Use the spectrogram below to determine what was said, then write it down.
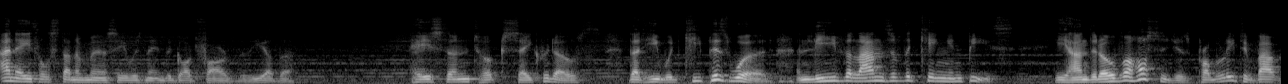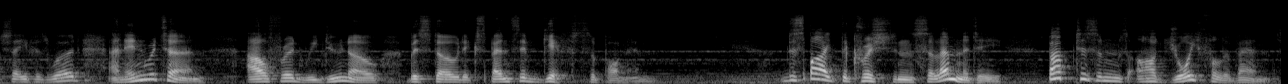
and Aethelstan of Mercia was named the godfather of the other. Haston took sacred oaths that he would keep his word and leave the lands of the king in peace. He handed over hostages, probably to vouchsafe his word, and in return, Alfred, we do know, bestowed expensive gifts upon him. Despite the Christian solemnity, baptisms are joyful events.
